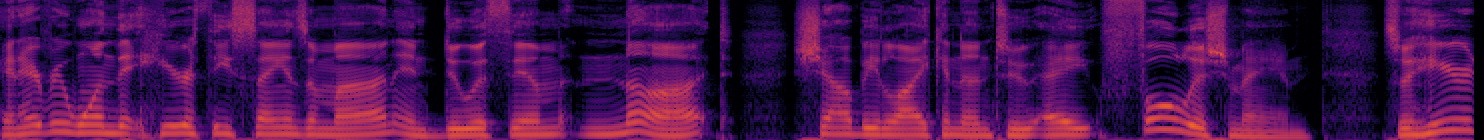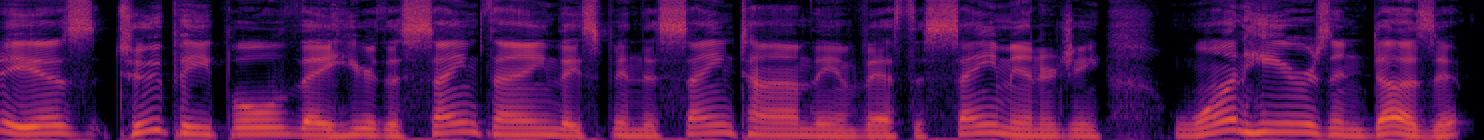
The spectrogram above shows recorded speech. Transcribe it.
And everyone that heareth these sayings of mine and doeth them not shall be likened unto a foolish man. So here here it is two people, they hear the same thing, they spend the same time, they invest the same energy. One hears and does it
